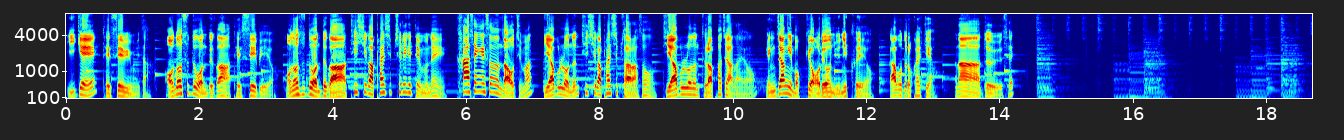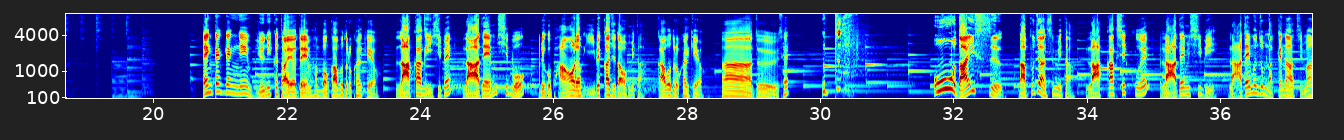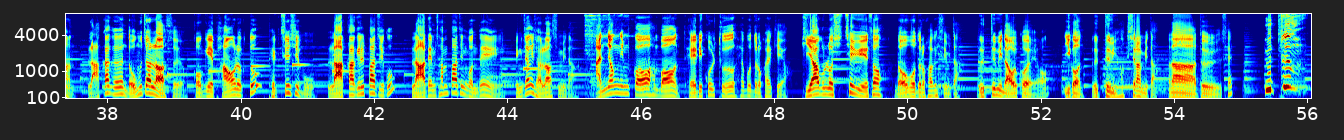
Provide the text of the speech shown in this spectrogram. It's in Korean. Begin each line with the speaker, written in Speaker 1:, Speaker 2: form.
Speaker 1: 이게 데스앱입니다. 어너스드 원드가 데스앱이에요. 어너스드 원드가 TC가 87이기 때문에 카생에서는 나오지만 디아블로는 TC가 84라서 디아블로는 드랍하지 않아요. 굉장히 먹기 어려운 유니크예요. 까보도록 할게요. 하나, 둘, 셋. 땡땡땡님 유니크 다이어뎀 한번 까보도록 할게요. 라각 20에 라뎀 15 그리고 방어력 200까지 나옵니다. 까보도록 할게요. 하나 둘 셋. 으뜸. 오 나이스 나쁘지 않습니다. 라각 19에 라뎀 12 라뎀은 좀 낮게 나왔지만 라각은 너무 잘 나왔어요. 거기에 방어력도 175 라각 1 빠지고 라뎀 3 빠진 건데 굉장히 잘 나왔습니다. 안녕님 거 한번 대리 콜투 해보도록 할게요. 디아블로 시체 위에서 넣어보도록 하겠습니다. 으뜸이 나올 거예요. 이건 으뜸이 확실합니다. 하나, 둘, 셋. 으뜸!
